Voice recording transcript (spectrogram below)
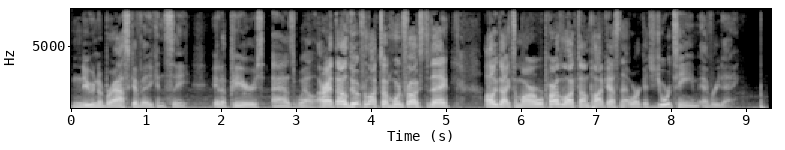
new Nebraska vacancy. It appears as well. All right, that'll do it for Locked On Horn Frogs today. I'll be back tomorrow. We're part of the Locked On Podcast Network. It's your team every day.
